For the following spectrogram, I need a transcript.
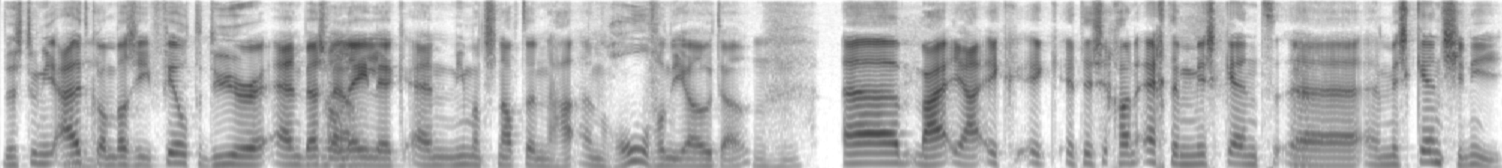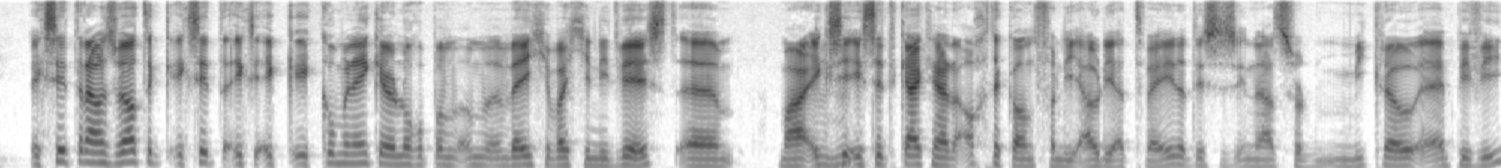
Dus toen hij uitkwam, was hij veel te duur en best wel Mhm. Lelijk. En niemand snapte een, een hol van die auto. Mhm. Ehm, maar ja, ik, ik, het is gewoon echt een miskend, Ja. eh, een miskend genie. Ik zit trouwens wel te, ik, zit, ik, ik, ik kom in één keer nog op een, een weetje wat je niet wist. Ehm, maar ik, Mhm. zie, ik zit te kijken naar de achterkant van die Audi A2. Dat is dus inderdaad een soort micro-MPV.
